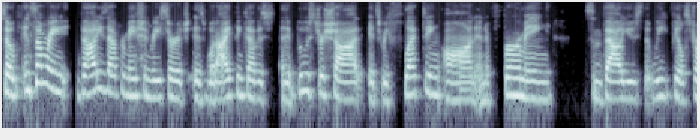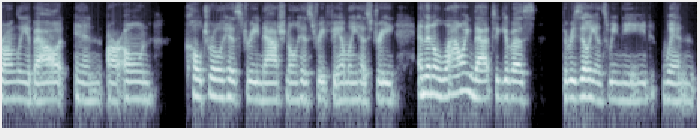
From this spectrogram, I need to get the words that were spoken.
So, in summary, values affirmation research is what I think of as a booster shot. It's reflecting on and affirming some values that we feel strongly about in our own cultural history, national history, family history, and then allowing that to give us the resilience we need when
